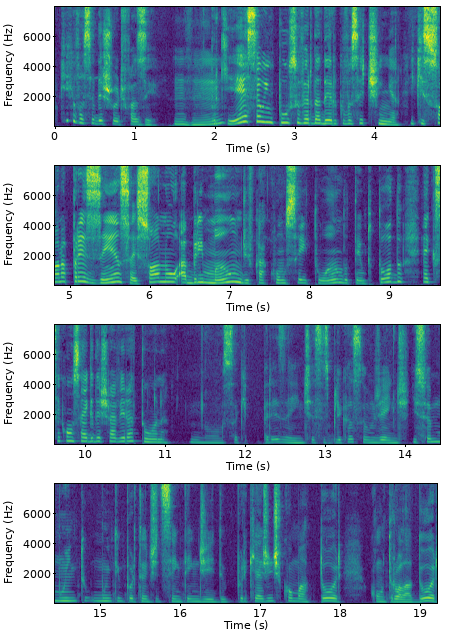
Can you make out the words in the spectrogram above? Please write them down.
o que, que você deixou de fazer? Uhum. Porque esse é o impulso verdadeiro que você tinha. E que só na presença e só no abrir mão de ficar conceituando o tempo todo é que você consegue deixar vir à tona. Nossa, que presente essa explicação, gente. Isso é muito, muito importante de ser entendido, porque a gente, como ator, controlador,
